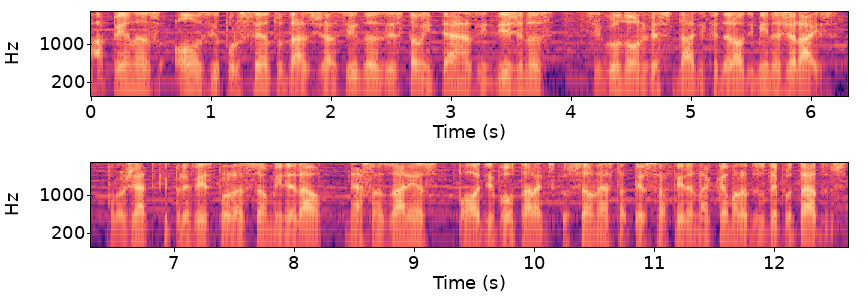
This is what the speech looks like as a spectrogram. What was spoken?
Apenas 11% das jazidas estão em terras indígenas, segundo a Universidade Federal de Minas Gerais. Projeto que prevê exploração mineral nessas áreas pode voltar à discussão nesta terça-feira na Câmara dos Deputados,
